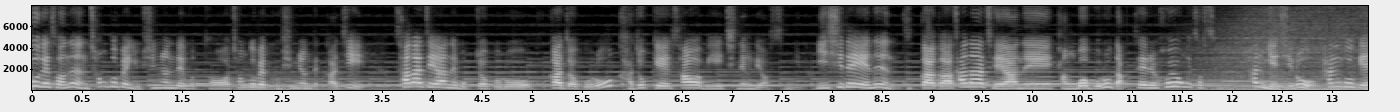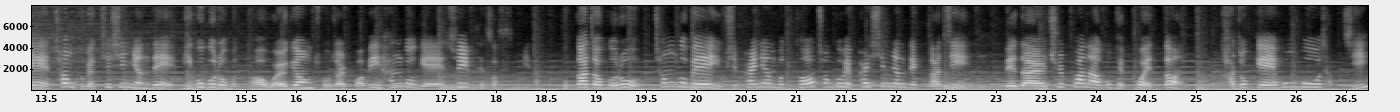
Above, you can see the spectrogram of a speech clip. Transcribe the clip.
한국에서는 1960년대부터 1990년대까지 산하 제한을 목적으로 국가적으로 가족 계획 사업이 진행되었습니다. 이 시대에는 국가가 산하 제한의 방법으로 낙태를 허용했었습니다. 한 예시로 한국의 1970년대 미국으로부터 월경 조절법이 한국에 수입됐었습니다. 국가적으로 1968년부터 1980년대까지 매달 출판하고 배포했던 가족계획 홍보 잡지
